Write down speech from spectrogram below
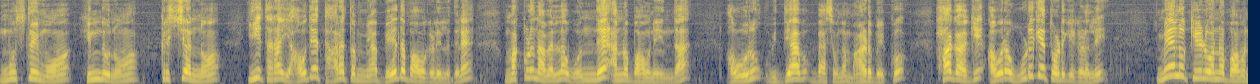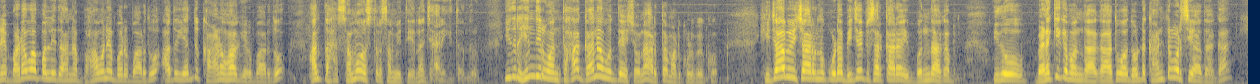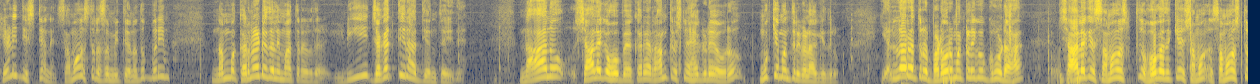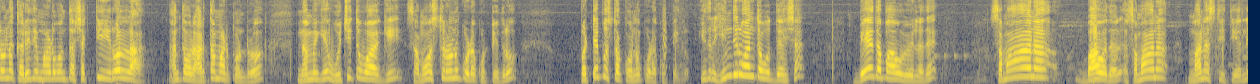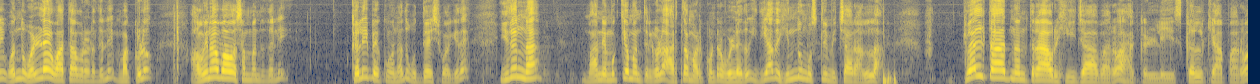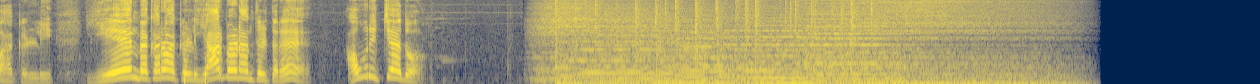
Muslim, ಹಿಂದೂನು, Christian, ಈ ಥರ ಯಾವುದೇ ತಾರತಮ್ಯ, ಭೇದ ಭಾವಗಳಿಲ್ಲದೆ ಮಕ್ಕಳು ನಾವೆಲ್ಲ ಒಂದೇ ಅನ್ನೋ ಭಾವನೆಯಿಂದ ಅವರು ವಿದ್ಯಾಭ್ಯಾಸವನ್ನು ಮಾಡಬೇಕು. ಹಾಗಾಗಿ ಅವರ ಉಡುಗೆ ತೊಡುಗೆಗಳಲ್ಲಿ ಮೇಲು ಕೀಳು ಅನ್ನೋ ಭಾವನೆ, ಬಡವ ಬಲ್ಲಿದ ಅನ್ನೋ ಭಾವನೆ ಬರಬಾರ್ದು, ಅದು ಎದ್ದು ಕಾಣುವಾಗಿರಬಾರ್ದು ಅಂತಹ ಸಮವಸ್ತ್ರ ಸಮಿತಿಯನ್ನು ಜಾರಿಗೆ ತಂದರು. ಇದರ ಹಿಂದಿರುವಂತಹ ಘನ ಉದ್ದೇಶವನ್ನು ಅರ್ಥ ಮಾಡ್ಕೊಳ್ಬೇಕು. ಹಿಜಾಬ್ ವಿಚಾರನೂ ಕೂಡ ಬಿ ಜೆ ಪಿ ಸರ್ಕಾರ ಬಂದಾಗ, ಇದು ಬೆಳಕಿಗೆ ಬಂದಾಗ ಅಥವಾ ದೊಡ್ಡ ಕಾಂಟ್ರವರ್ಸಿ ಆದಾಗ ಹೇಳಿದ್ದಿಷ್ಟೇ ಸಮವಸ್ತ್ರ ಸಮಿತಿ ಅನ್ನೋದು ಬರೀ ನಮ್ಮ ಕರ್ನಾಟಕದಲ್ಲಿ ಮಾತ್ರ ಇರೋದು ಇಡೀ ಜಗತ್ತಿನಾದ್ಯಂತ ಇದೆ. ನಾನು ಶಾಲೆಗೆ ಹೋಗ್ಬೇಕಾದ್ರೆ ರಾಮಕೃಷ್ಣ ಹೆಗಡೆ ಅವರು ಮುಖ್ಯಮಂತ್ರಿಗಳಾಗಿದ್ದರು ಎಲ್ಲರ ಹತ್ರ ಬಡವರ ಮಕ್ಕಳಿಗೂ ಕೂಡ ಶಾಲೆಗೆ ಸಮವಸ್ತ್ರ ಹೋಗೋದಕ್ಕೆ ಸಮ ಸಮವಸ್ತ್ರವನ್ನು ಖರೀದಿ ಮಾಡುವಂಥ ಶಕ್ತಿ ಇರೋಲ್ಲ ಅಂತ ಅವ್ರು ಅರ್ಥ ಮಾಡಿಕೊಂಡ್ರು. ನಮಗೆ ಉಚಿತವಾಗಿ ಸಮವಸ್ತ್ರನೂ ಕೂಡ ಕೊಟ್ಟಿದ್ದರು ಪಠ್ಯಪುಸ್ತಕವನ್ನು ಕೂಡ ಕೊಟ್ಟಿದ್ದರು ಇದರ ಹಿಂದಿರುವಂಥ ಉದ್ದೇಶ ಭೇದ ಭಾವವಿಲ್ಲದೆ ಸಮಾನ ಭಾವದ, ಸಮಾನ ಮನಸ್ಥಿತಿಯಲ್ಲಿ ಒಂದು ಒಳ್ಳೆಯ ವಾತಾವರಣದಲ್ಲಿ ಮಕ್ಕಳು ಅವಿನಾಭಾವ ಸಂಬಂಧದಲ್ಲಿ ಕಲಿಬೇಕು ಅನ್ನೋದು ಉದ್ದೇಶವಾಗಿದೆ. ಇದನ್ನು ಮಾನ್ಯ ಮುಖ್ಯಮಂತ್ರಿಗಳು ಅರ್ಥ ಮಾಡಿಕೊಂಡ್ರೆ ಒಳ್ಳೆಯದು ಇದು ಯಾವುದು ಹಿಂದೂ ಮುಸ್ಲಿಂ ವಿಚಾರ ಅಲ್ಲ. ಟ್ವೆಲ್ತ್ ಆದ ನಂತರ ಅವ್ರು ಹಿಜಾಬಾರೋ ಹಾಕೊಳ್ಳಿ ಸ್ಕಲ್ ಕ್ಯಾಪಾರೋ ಹಾಕೊಳ್ಳಿ, ಏನು ಬೇಕಾರೋ ಹಾಕೊಳ್ಳಿ. ಯಾರು ಬೇಡ ಅಂತ ಹೇಳ್ತಾರೆ ಅವ್ರ ಇಚ್ಛೆ ಅದು.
